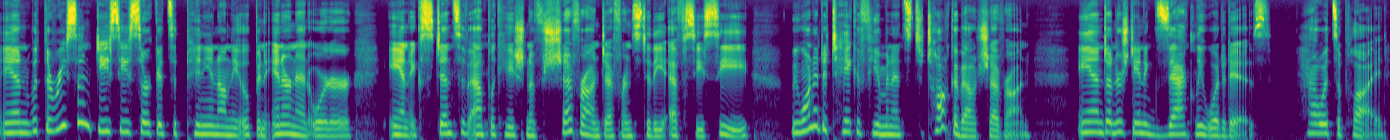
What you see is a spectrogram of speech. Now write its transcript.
And with the recent DC Circuit's opinion on the open internet order and extensive application of Chevron deference to the FCC, we wanted to take a few minutes to talk about Chevron and understand exactly what it is, how it's applied,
